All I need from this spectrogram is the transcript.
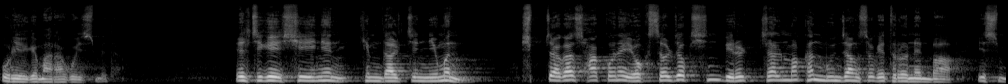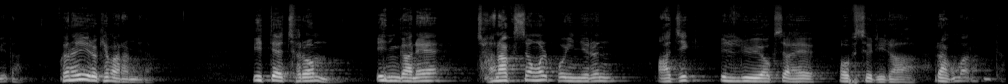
우리에게 말하고 있습니다. 일찍이 시인인 김달진님은 십자가 사건의 역설적 신비를 짤막한 문장 속에 드러낸 바 있습니다. 그는 이렇게 말합니다. 이때처럼 인간의 잔악성을 보인 일은 아직 인류 역사에 없으리라 라고 말합니다.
